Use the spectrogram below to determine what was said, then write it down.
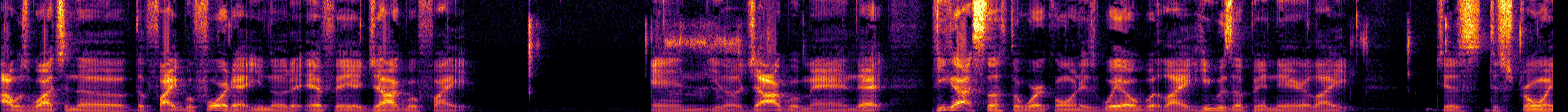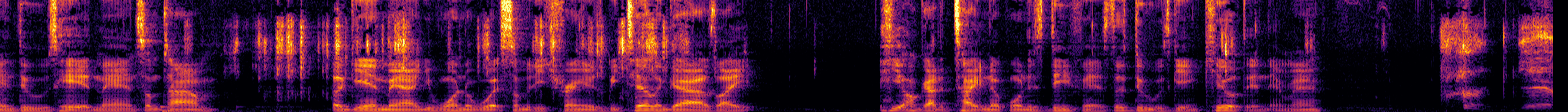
I was watching the the fight before that. You know, the Efe Ajagba fight, and you know Jogba, man, that he got stuff to work on as well. But like he was up in there like just destroying dudes' head, man. Sometime again, man, you wonder what some of these trainers be telling guys like y'all got to tighten up on this defense. This dude was getting killed in there, man. yeah,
